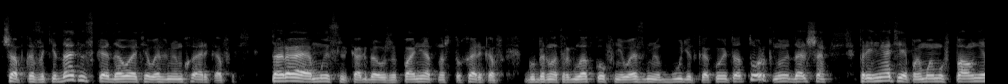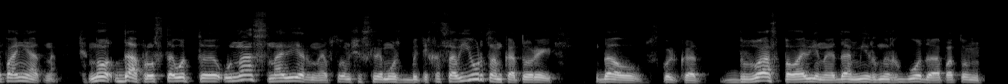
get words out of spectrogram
шапка закидательская, давайте возьмем Харьков. Вторая мысль, когда уже понятно, что Харьков губернатор Гладков не возьмет, будет какой-то торг, ну и дальше принятие, по-моему, вполне понятно. Но да, просто вот э, у нас, наверное, в том числе, может быть, и Хасавюр, там, который дал сколько, два с половиной да, мирных года, а потом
